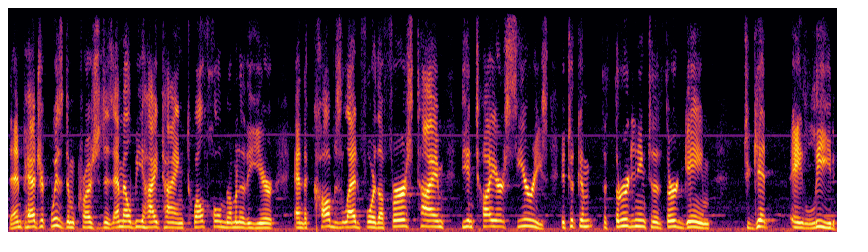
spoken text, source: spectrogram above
Then Patrick Wisdom crushed his MLB high tying 12th home run of the year and the Cubs led for the first time the entire series. It took him the third inning to the third game to get a lead.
